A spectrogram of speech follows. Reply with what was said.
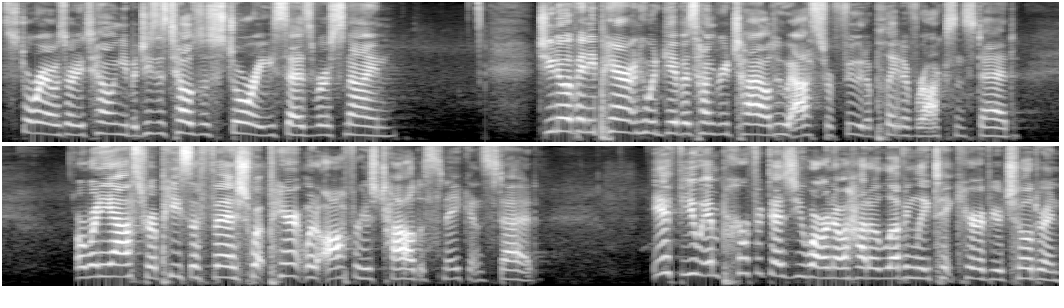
story I was already telling you, but Jesus tells a story. He says, verse 9, do you know of any parent who would give his hungry child who asks for food a plate of rocks instead? Or when he asks for a piece of fish, what parent would offer his child a snake instead? If you, imperfect as you are, know how to lovingly take care of your children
